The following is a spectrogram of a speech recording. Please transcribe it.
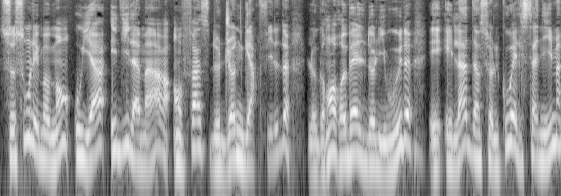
ce sont les moments où il y a Eddie Lamar en face de John Garfield, le grand rebelle d'Hollywood. Et, et, là, d'un seul coup, elle s'anime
